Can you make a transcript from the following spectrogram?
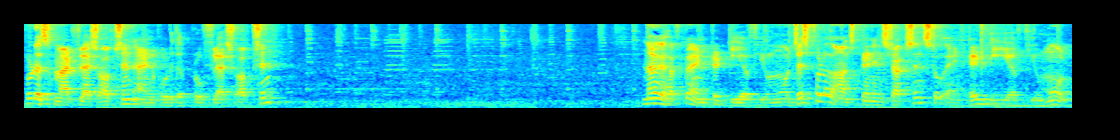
Go to Smart Flash option and go to the Pro Flash option. Now you have to enter DFU mode. Just follow on-screen instructions to enter DFU mode.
